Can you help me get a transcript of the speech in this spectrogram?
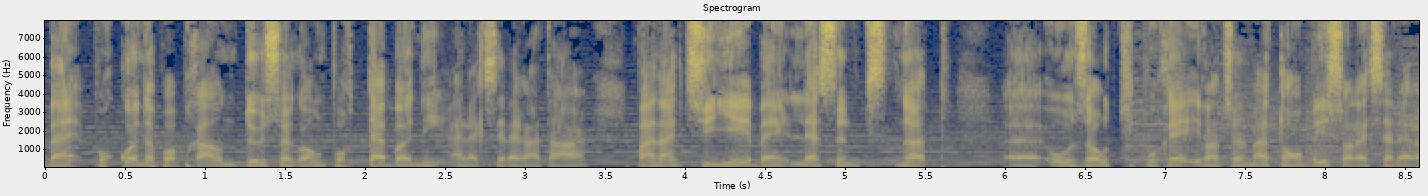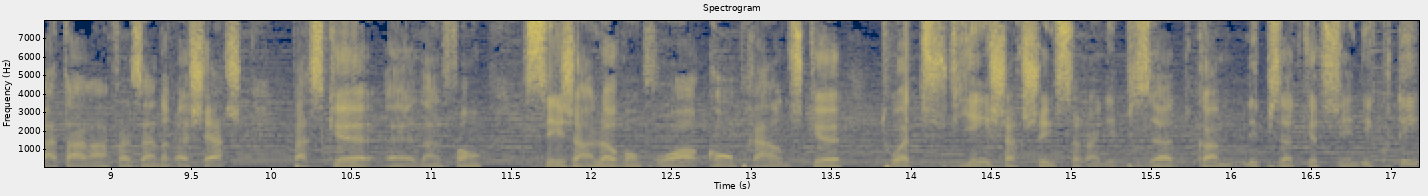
ben pourquoi ne pas prendre deux secondes pour t'abonner à l'accélérateur? Pendant que tu y es, ben laisse une petite note euh, aux autres qui pourraient éventuellement tomber sur l'accélérateur en faisant une recherche, parce que euh, dans le fond, ces gens-là vont pouvoir comprendre ce que toi tu viens chercher sur un épisode, comme l'épisode que tu viens d'écouter,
